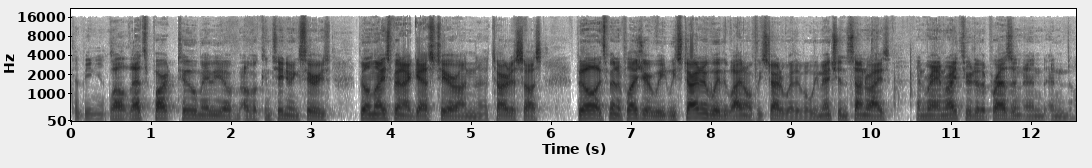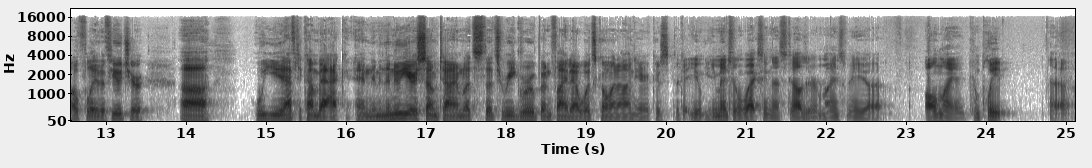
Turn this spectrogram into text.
convenience? Well, that's part two, maybe, of, of a continuing series. Bill Knight's been our guest here on uh, Tartar Sauce. Bill, it's been a pleasure. We, we started with, I don't know if we started with it, but we mentioned sunrise and ran right through to the present and, and hopefully the future. Uh, we, you have to come back, and in the new year sometime, let's let's regroup and find out what's going on here. Because okay, you, you mentioned waxing nostalgia. It reminds me, uh, all my complete uh,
